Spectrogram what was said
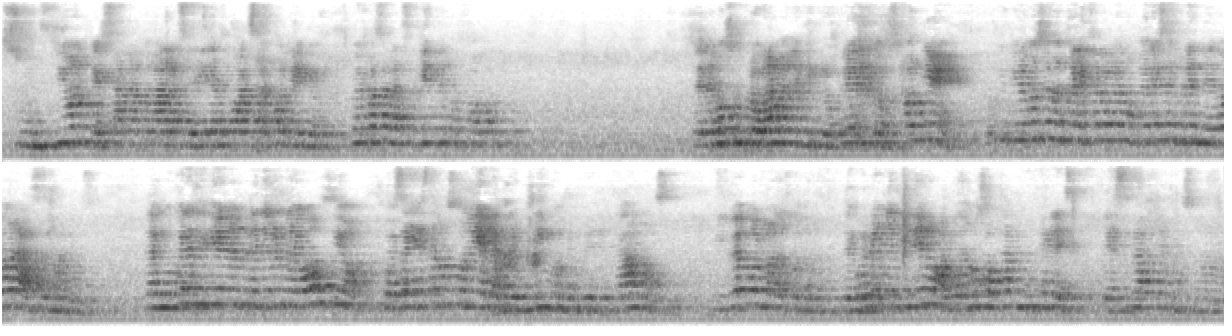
su unción que sana todas las heridas pueda estar con ellos. ¿Puedes pasar a la siguiente, por favor? Tenemos un programa de microcréditos. ¿Por qué? Porque queremos evangelizar a las mujeres emprendedoras, hermanos. Las mujeres que quieren emprender un negocio, pues ahí estamos con ellas, las reunimos, les predicamos Y luego, cuando nos devuelven el dinero, ayudamos a otras mujeres. Y así hacemos, hermano.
